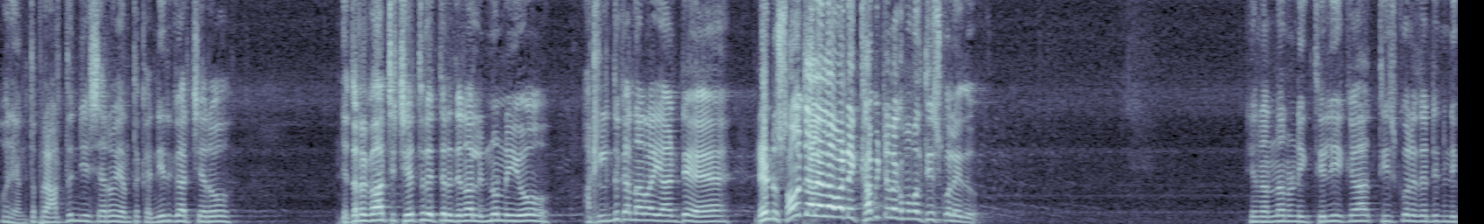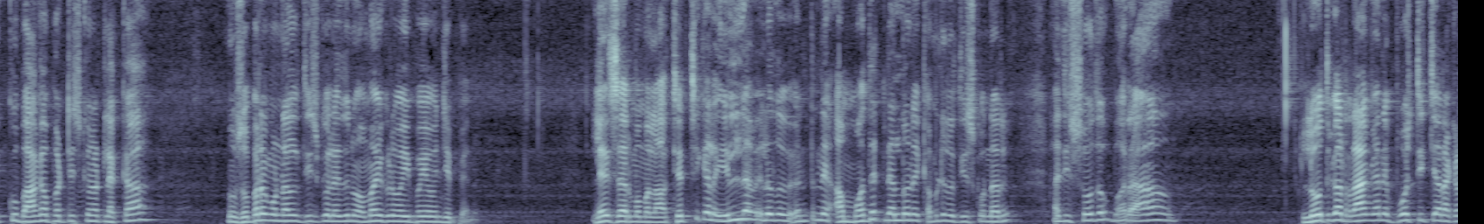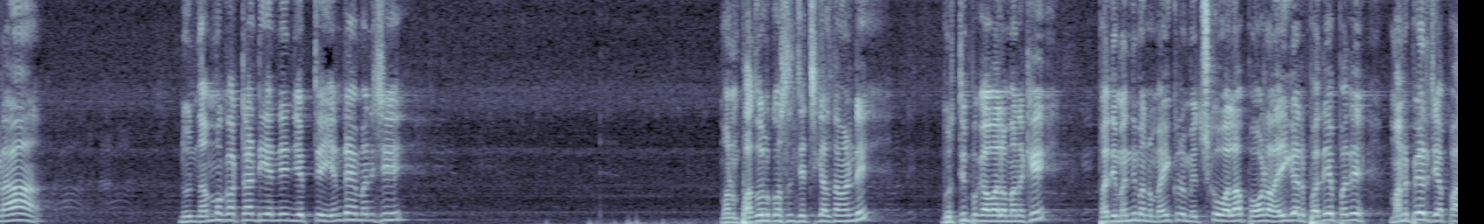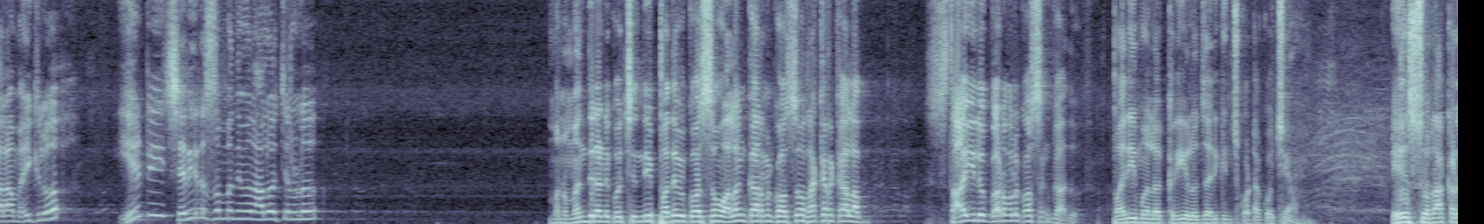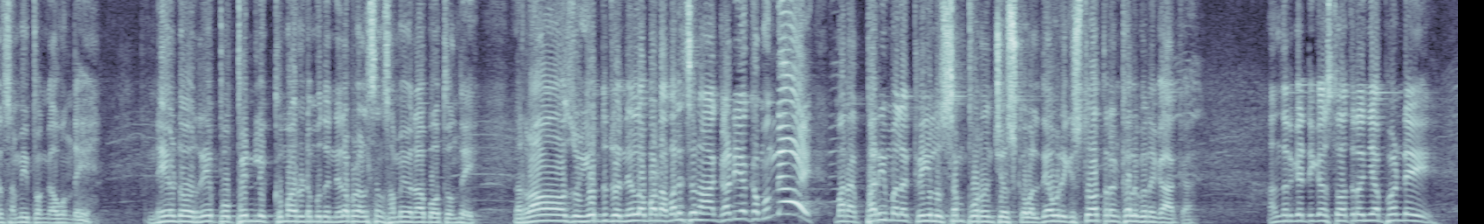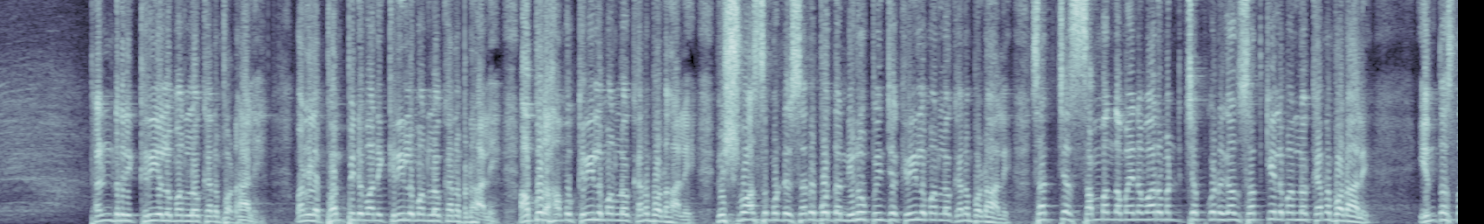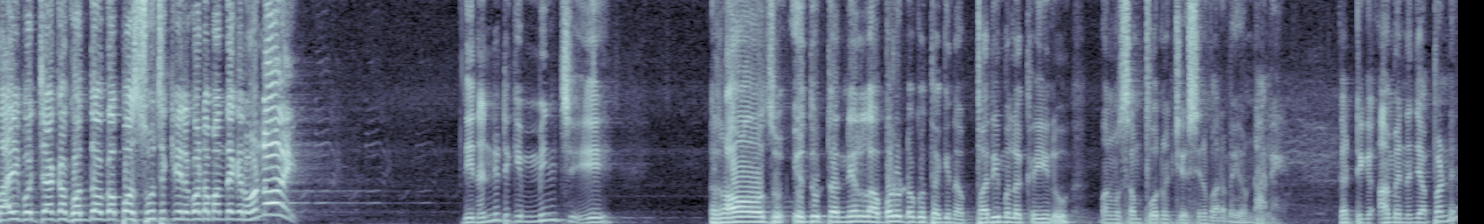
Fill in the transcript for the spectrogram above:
వారు ఎంత ప్రార్థన చేశారో ఎంత కన్నీరు గార్చారో. నిద్రగాచి చేతులు ఎత్తిన దినాలు ఎన్నున్నాయో? అట్లా ఎందుకు అన్నారయ్యా అంటే రెండు సంవత్సరాలు ఎలా వాడి కమిటీలకు మమ్మల్ని తీసుకోలేదు. నేను అన్నాను నీకు తెలియక తీసుకోలేదంటే నేను ఎక్కువ బాగా పట్టించుకున్నట్లు లెక్క. నువ్వు శుభ్రంగా ఉండాలని తీసుకోలేదు నువ్వు అమాయకుడు అయిపోయావు అని చెప్పాను. లేదు సార్ మమ్మల్ని ఆ చర్చికి ఎలా వెళ్ళా వెళ్ళదు వెంటనే ఆ మొదటి నెలలోనే కమిటీలో తీసుకున్నారు. అది సోదో బరా లోతుగా రాగానే పోస్ట్ ఇచ్చారు అక్కడ. నువ్వు నమ్మకొట్టాంటి అని నేను చెప్తే ఏంటే మనిషి? మనం పదవుల కోసం చర్చికి వెళ్తామండి గుర్తింపు కావాలా మనకి? పది మంది మన మైకులో మెచ్చుకోవాలా? పోవడాలి అయ్యగారు పదే పదే మన పేరు చెప్పాలా మైకులో? ఏంటి శరీర సంబంధమైన ఆలోచనలు? మన మందిరానికి వచ్చింది పదవి కోసం అలంకరణ కోసం రకరకాల స్థాయిలు గొడవల కోసం కాదు. పరిమళ క్రియలు జరిగించుకోవటానికి వచ్చాం. ఏసు రాకడ సమీపంగా ఉంది. నేడో రేపు పెండ్లి కుమారుడి ముందు నిలబడాల్సిన సమయం రాబోతుంది. రాజు ఎదుట నిలబడవలసిన ఆ గడియక ముందే మన పరిమళ క్రియలు సంపూర్ణం చేసుకోవాలి. దేవునికి స్తోత్రం కలుగును గాక అందరు గట్టిగా స్తోత్రం చెప్పండి. తండ్రి క్రియలు మనలో కనపడాలి. మనల్ని పంపిన వాని క్రియలు మనలో కనపడాలి. అబ్రహము క్రియలు మనలో కనపడాలి. విశ్వాసం ఉంటే సరిపోద్ద నిరూపించే క్రియలు మనలో కనపడాలి. సత్య సంబంధమైన వారు అంటే చెప్పుకోవడం కాదు సత్క్రియలు మనలో కనపడాలి. ఇంత స్థాయికి వచ్చాక కొద్ద గొప్ప సూచకీలు కూడా మన దగ్గర ఉండాలి. దీనన్నిటికీ మించి రాజు ఎదుట నిల్లబడుటకు తగిన పరిమళ క్రియలు మనము సంపూర్ణం చేసిన వారమై ఉండాలి. గట్టిగా ఆమె చెప్పండి.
